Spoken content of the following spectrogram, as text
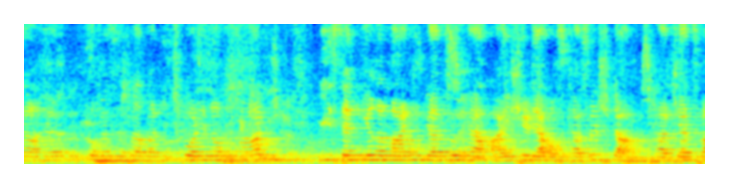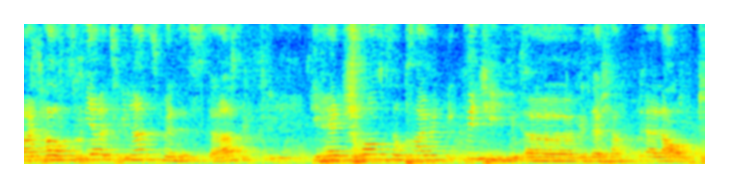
Ja, Herr Professor Schlabbert, ich wollte noch fragen, wie ist denn Ihre Meinung dazu, Herr Eichel, der aus Kassel stammt, hat ja 2004 als Finanzminister die Hedgefonds und Private Equity äh, Gesellschaften erlaubt.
